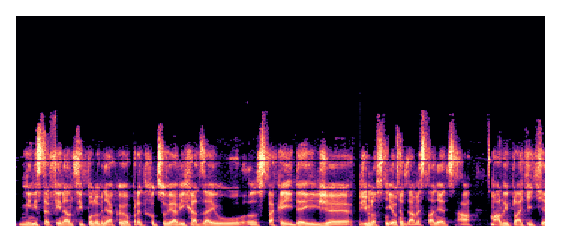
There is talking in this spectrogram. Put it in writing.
minister financí, podobne ako jeho predchodcovia, vychádzajú z takej idei, že živnostník je zamestnanec a mal by platiť e,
